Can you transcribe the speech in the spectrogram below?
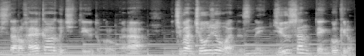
下の早川口っていうところから、一番頂上までですね、13.5キロ、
